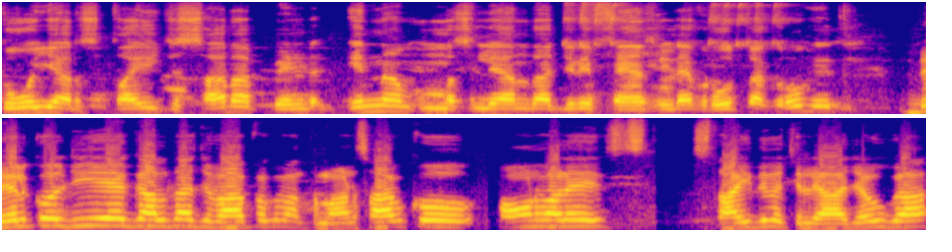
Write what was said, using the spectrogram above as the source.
2027 ਚ ਸਾਰਾ ਪਿੰਡ ਇਹਨਾਂ ਮਸਲਿਆਂ ਦਾ ਜਿਹੜੇ ਫੈਸਲੇ ਦਾ ਵਿਰੋਧਤਾ ਕਰੋਗੇ ਬਿਲਕੁਲ ਜੀ, ਇਹ ਗੱਲ ਦਾ ਜਵਾਬ ਭਗਵੰਤ ਮਾਨ ਸਾਹਿਬ ਕੋ ਆਉਣ ਵਾਲੇ 27 ਦੇ ਵਿੱਚ ਲਿਆ ਜਾਊਗਾ।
